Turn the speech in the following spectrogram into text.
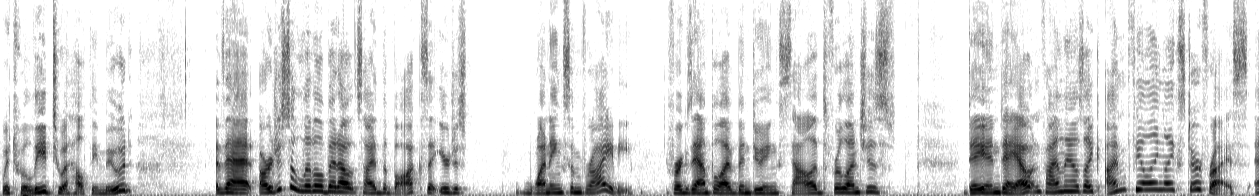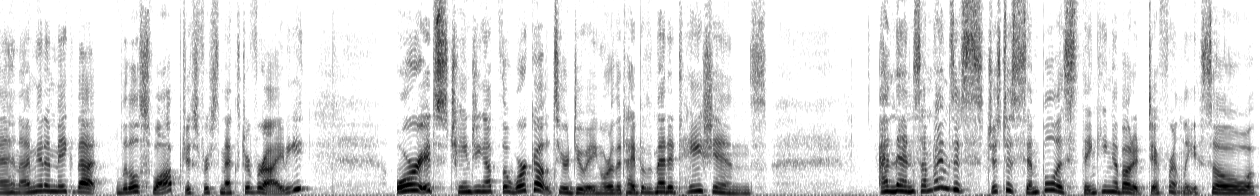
which will lead to a healthy mood, that are just a little bit outside the box that you're just wanting some variety. For example, I've been doing salads for lunches day in, day out, and finally I was like, I'm feeling like stir fries, and I'm gonna make that little swap just for some extra variety. Or it's changing up the workouts you're doing or the type of meditations. And then sometimes it's just as simple as thinking about it differently. So,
